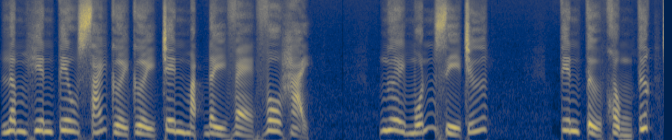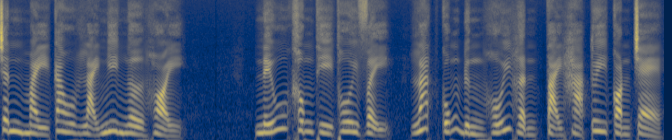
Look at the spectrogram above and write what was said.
Lâm Hiên tiêu sái cười cười trên mặt đầy vẻ vô hại. Ngươi muốn gì chứ? Tiên tử khổng tước chân mày cau lại nghi ngờ hỏi. Nếu không thì thôi vậy, lát cũng đừng hối hận tại hạ tuy còn trẻ.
